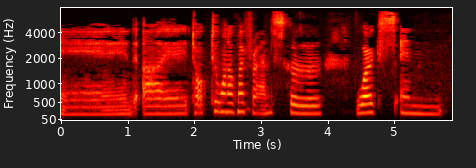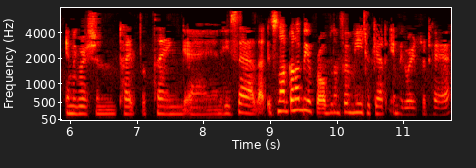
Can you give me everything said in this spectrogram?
And I talked to one of my friends who works in immigration type of thing and he said that it's not going to be a problem for me to get immigrated here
